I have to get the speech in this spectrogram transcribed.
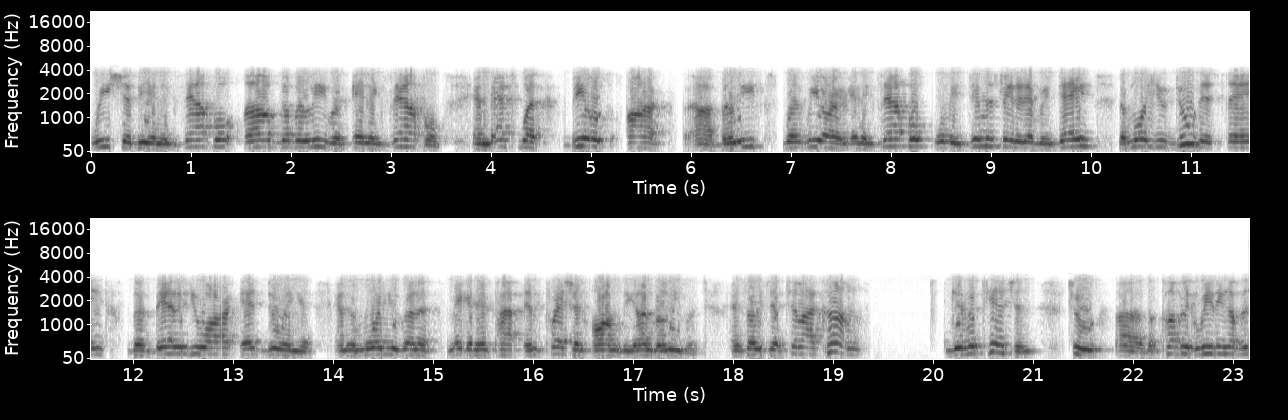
we should be an example of the believers, an example. And that's what builds our uh, belief when we are an example, when we demonstrate it every day. The more you do this thing, the better you are at doing it, and the more you're going to make an imp- impression on the unbelievers. And so he said, Till I come, give attention to uh, the public reading of the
